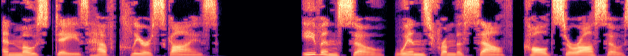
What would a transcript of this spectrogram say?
and most days have clear skies. Even so, winds from the south, called surazos,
